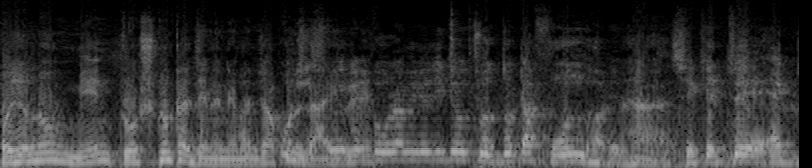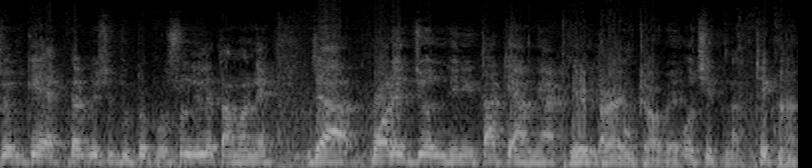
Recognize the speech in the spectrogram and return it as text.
ওই জন্য মেন প্রশ্নটা জেনে নেবেন যখন লাইভে প্রোগ্রামে যদি কেউ চোদ্দটা ফোন ধরে হ্যাঁ। সেক্ষেত্রে একজনকে একটার বেশি দুটো প্রশ্ন দিলে তার মানে যা পরের জন যিনি তাকে আমি আটকে দিলাম না। হবে। উচিত না ঠিক না। হ্যাঁ।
